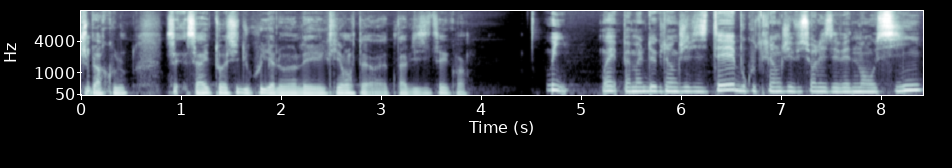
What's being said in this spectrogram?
Super cool. C'est vrai que toi aussi, du coup, il y a le- les clients que tu as, visités, quoi. Oui, ouais, pas mal de clients que j'ai visités, beaucoup de clients que j'ai vus sur les événements aussi.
